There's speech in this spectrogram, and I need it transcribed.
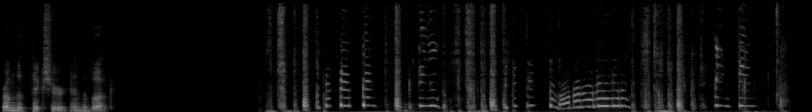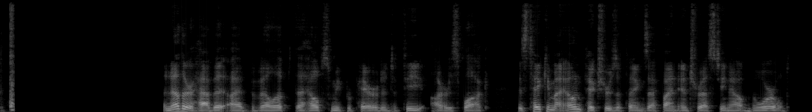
from the picture in the book. Another habit I've developed that helps me prepare to defeat artist block is taking my own pictures of things I find interesting out in the world.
